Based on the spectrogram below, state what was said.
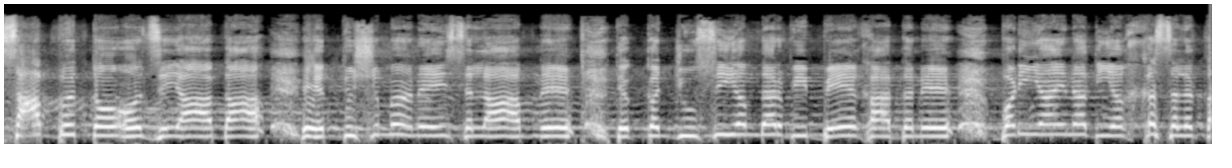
सब तो ज़्यादा ये दुश्मन इस्लाम ने, ते कंजूसी अंदर भी बेखद ने। बड़िया इन्हों दियाँ खसलत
